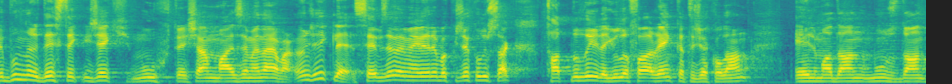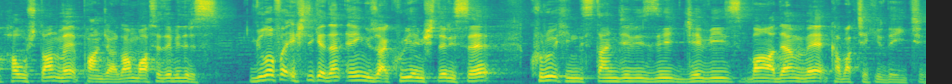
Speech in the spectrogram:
Ve bunları destekleyecek muhteşem malzemeler var. Öncelikle sebze ve meyvelere bakacak olursak tatlılığıyla yulafa renk katacak olan elmadan, muzdan, havuçtan ve pancardan bahsedebiliriz. Yulafa eşlik eden en güzel kuru yemişler ise kuru Hindistan cevizi, ceviz, badem ve kabak çekirdeği içi.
